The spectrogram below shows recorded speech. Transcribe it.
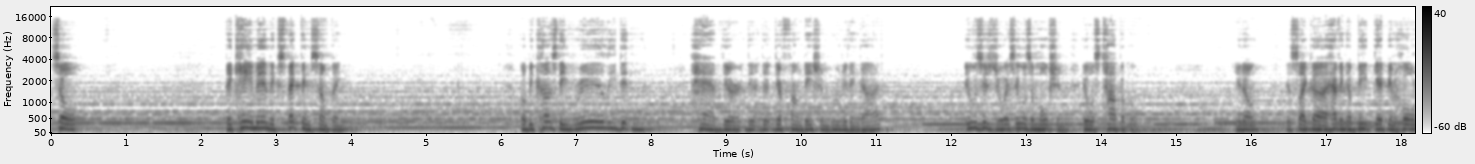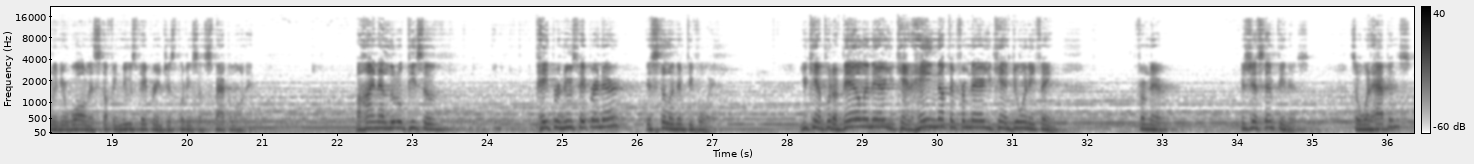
So they came in expecting something, But because they really didn't have their, their, their foundation rooted in God, it was just joyous, it was emotion, it was topical. You know, it's like uh, having a big gaping hole in your wall and stuffing newspaper and just putting some spackle on it. Behind that little piece of paper, newspaper in there, is still an empty void. You can't put a nail in there, you can't hang nothing from there, you can't do anything from there. It's just emptiness. So what happens?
